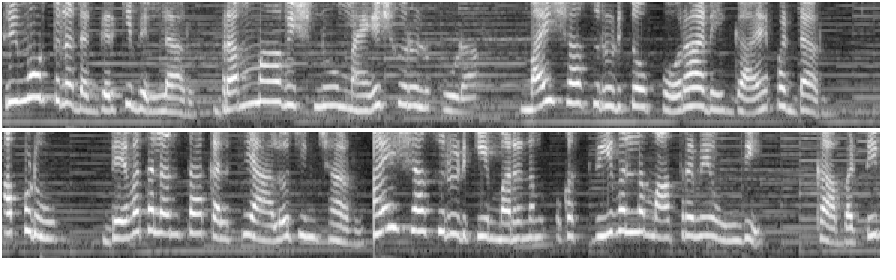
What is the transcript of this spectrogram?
త్రిమూర్తుల దగ్గరికి వెళ్ళారు బ్రహ్మ విష్ణు మహేశ్వరులు కూడా మహిషాసురుడితో పోరాడి గాయపడ్డారు. అప్పుడు దేవతలంతా కలిసి ఆలోచించారు. మహిషాసురుడికి మరణం ఒక స్త్రీ వల్ల మాత్రమే ఉంది. కాబట్టి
